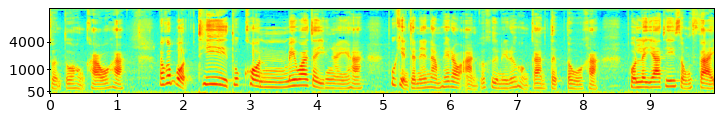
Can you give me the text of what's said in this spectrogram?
ส่วนตัวของเขาค่ะ แล้วก็บทที่ทุกคนไม่ว่าจะยังไงค่ะ ผู้เขียนจะแนะนำให้เราอ่านก็คือในเรื่องของการเติบโตค่ะพ้นระยะที่สงสัย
